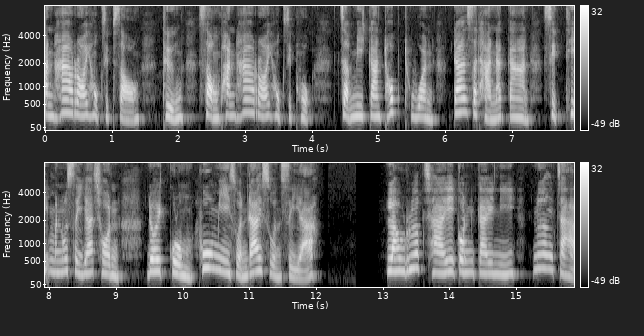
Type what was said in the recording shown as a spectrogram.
2562 ถึง 2566 จะมีการทบทวนด้านสถานการณ์ สิทธิมนุษยชน โดยกลุ่มผู้มีส่วนได้ส่วนเสีย เราเลือกใช้กลไกนี้เนื่องจาก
